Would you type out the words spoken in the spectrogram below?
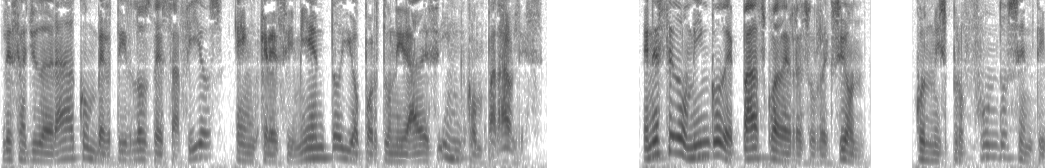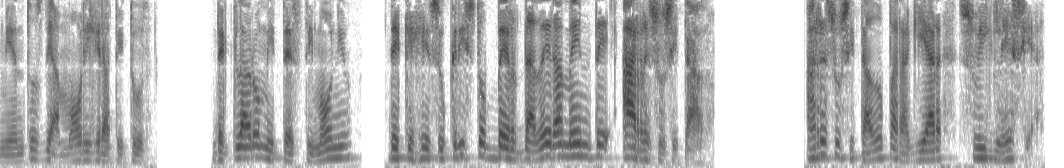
les ayudará a convertir los desafíos en crecimiento y oportunidades incomparables. En este domingo de Pascua de Resurrección, con mis profundos sentimientos de amor y gratitud, declaro mi testimonio de que Jesucristo verdaderamente ha resucitado. Ha resucitado para guiar su iglesia.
